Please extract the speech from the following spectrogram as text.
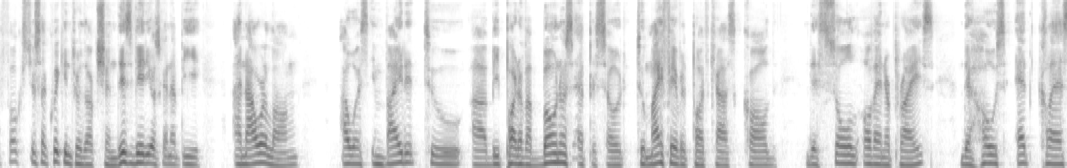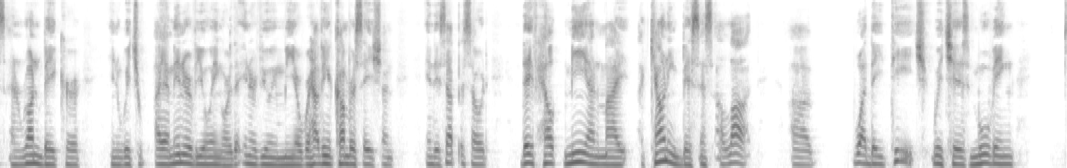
Hi, folks, just a quick introduction. This video is going to be an hour long. I was invited to uh, be part of a bonus episode to my favorite podcast called The Soul of Enterprise. The hosts, Ed Kless and Ron Baker, in which I am interviewing or they're interviewing me or we're having a conversation in this episode. They've helped me and my accounting business a lot. Uh, what they teach, which is moving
